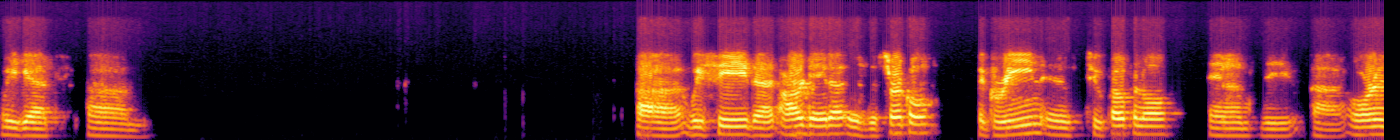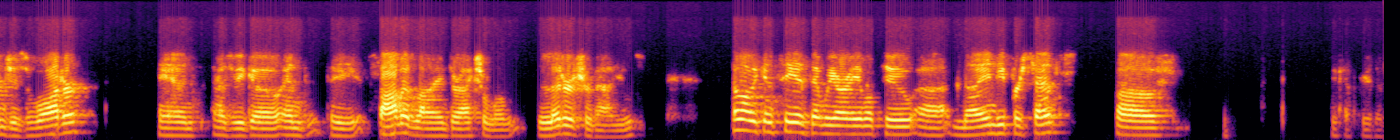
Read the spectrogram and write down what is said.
we get um, uh, we see that our data is the circle, the green is 2-propanol, and the uh, orange is water. And as we go, and the solid lines are actual literature values. And what we can see is that we are able to 90% uh, of, I think I figured this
